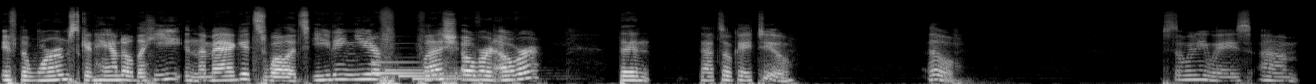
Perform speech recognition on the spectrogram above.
if the worms can handle the heat and the maggots while it's eating your flesh over and over, then that's okay too. Oh. So, anyways, um,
